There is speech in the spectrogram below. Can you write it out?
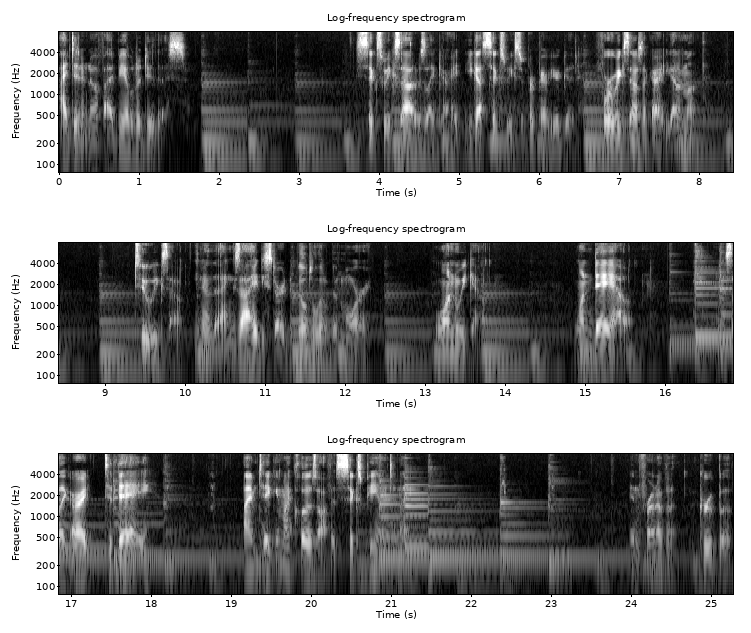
I didn't know if I'd be able to do this. Six weeks out, it was like, all right, you got six weeks to prepare, you're good. Four weeks out, I was like, all right, you got a month. Two weeks out, you know, the anxiety started to build a little bit more. One week out, one day out. And it's like, all right, today, I'm taking my clothes off at 6 p.m. tonight in front of a group of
